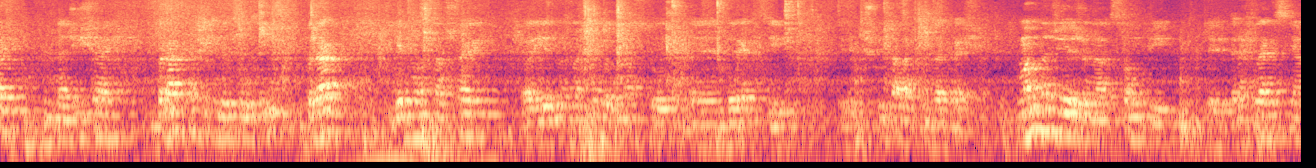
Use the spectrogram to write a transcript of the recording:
dzisiaj, na dzisiaj brak naszych decyzji, brak jednoznacznej, e, jednoznacznego wniosku e, dyrekcji e, szpitala w tym zakresie. Mam nadzieję, że nastąpi refleksja,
